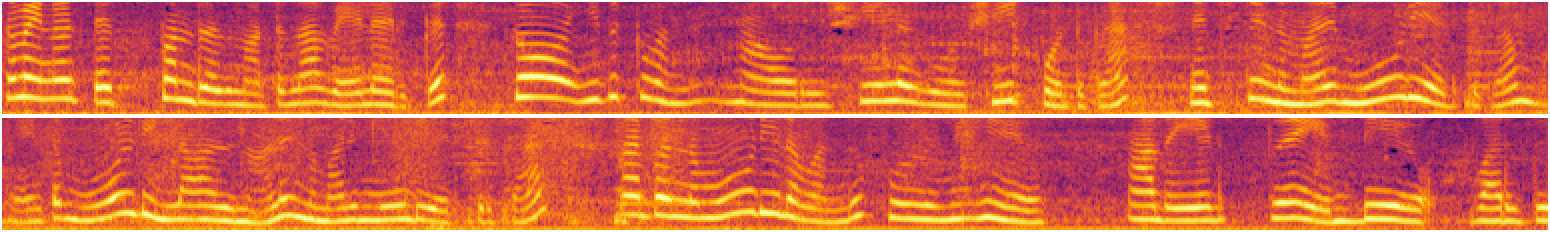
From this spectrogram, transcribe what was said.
நம்ம இன்னும் டெஸ்ட் பண்ணுறது மட்டும்தான் வேலை இருக்குது ஸோ இதுக்கு வந்து நான் ஒரு ஷீல ஒரு ஷீட் போட்டுக்கிறேன். நெக்ஸ்ட்டு இந்த மாதிரி மூடி எடுத்துக்கிறேன். என்கிட்ட மோல்டு இல்லாததுனால இந்த மாதிரி மூடி எடுத்துருக்கேன். நான் இப்போ இந்த மூடியில் வந்து ஃபுல்லுமே அதை எடுத்து எப்படி வருது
